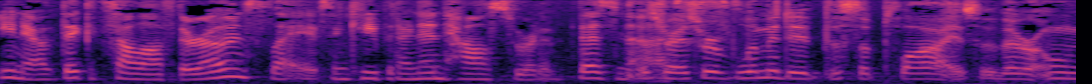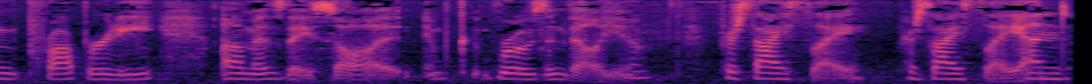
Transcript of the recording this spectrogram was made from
you know, they could sell off their own slaves and keep it an in-house sort of business. That's right. Sort of limited the supply, so their own property, um, as they saw it, rose in value. Precisely, precisely. And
